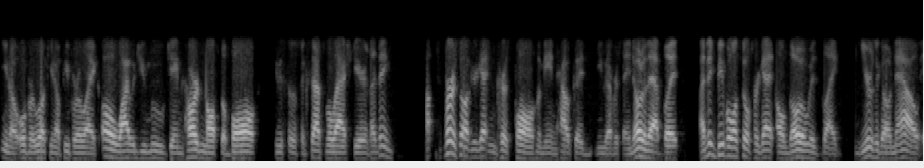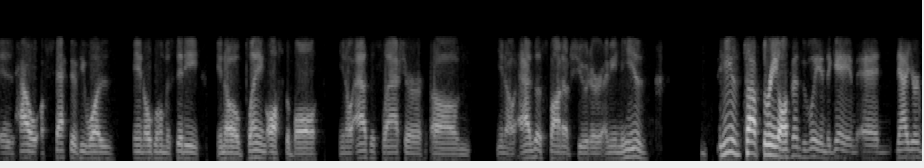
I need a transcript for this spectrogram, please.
you know overlooked. You know, people are like, oh, why would you move James Harden off the ball? He was so successful last year. And I think uh, first off, you're getting Chris Paul. I mean, how could you ever say no to that? But I think people also forget, although it was like years ago now, is how effective he was in Oklahoma City. You know, playing off the ball. You know, as a slasher. Um, you know, as a spot up shooter. I mean, he is he's top three offensively in the game, and now you're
